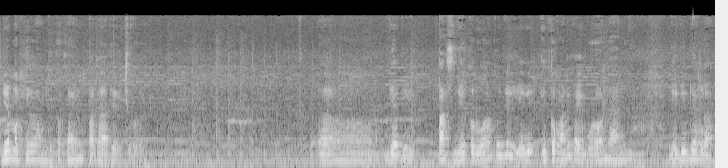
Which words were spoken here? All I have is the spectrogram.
dia menghilang gitu kan padahal dia diculik. Uh, jadi pas dia keluar tuh dia jadi hitungannya kayak buronan. Jadi dia nggak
